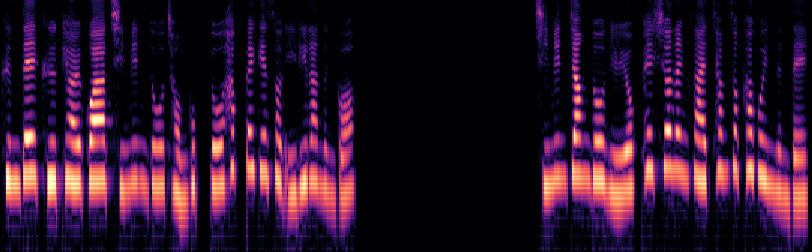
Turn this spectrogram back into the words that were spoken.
근데 그 결과 지민도 전국도 핫백에서 1위라는 거. 지민짱도 뉴욕 패션 행사에 참석하고 있는데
